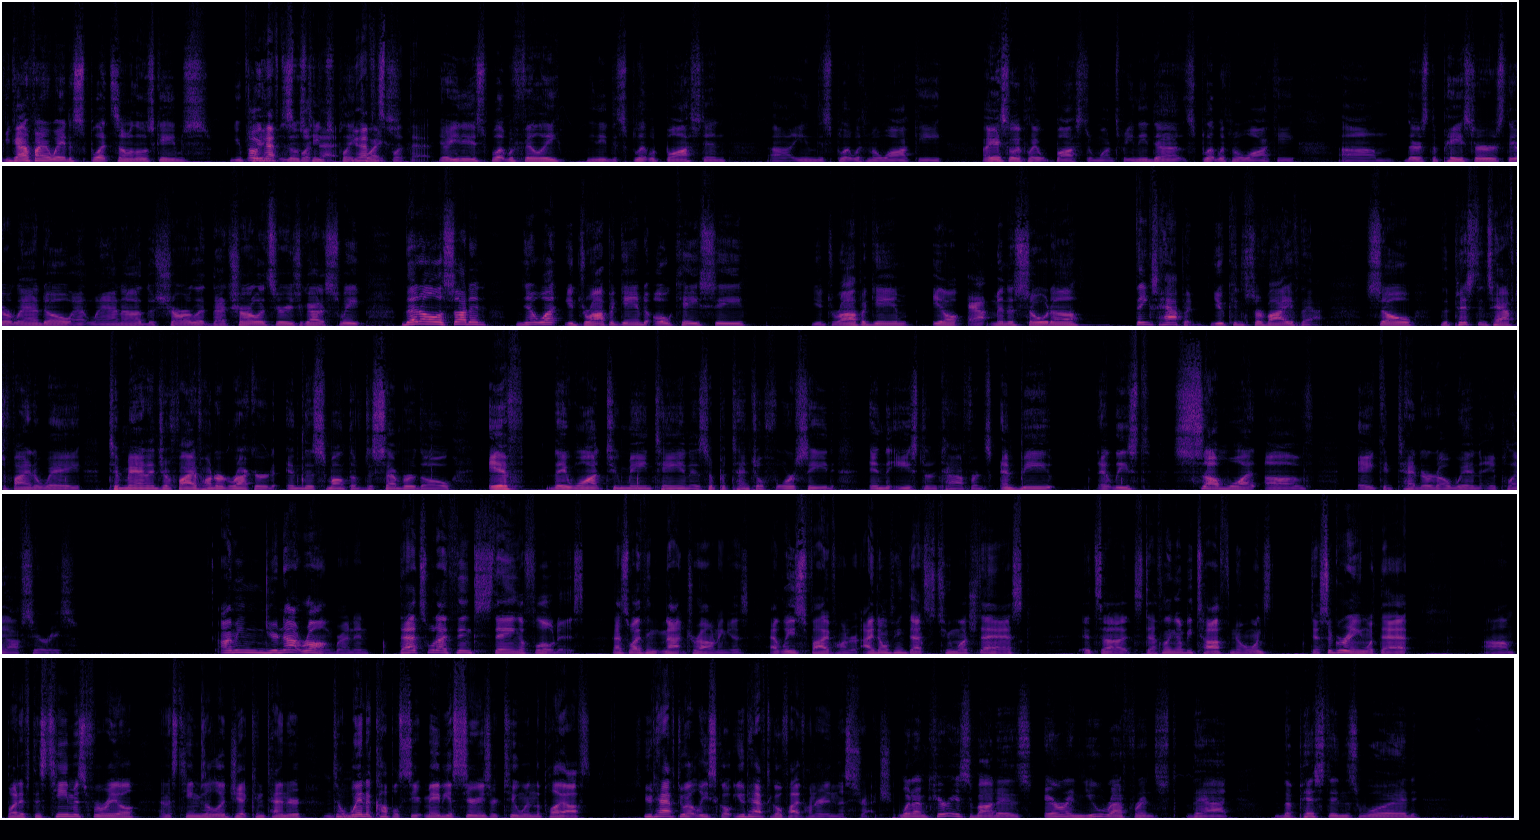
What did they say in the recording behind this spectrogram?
you got to find a way to split some of those games. You play, Oh, you have to those split teams that. play You have to twice. split that. You know, you need to split with Philly. You need to split with Boston. Uh, you need to split with Milwaukee. I guess you only play with Boston once, but you need to split with Milwaukee. Um, there's the Pacers, the Orlando, Atlanta, the Charlotte. That Charlotte series you got to sweep. Then all of a sudden, you know what? You drop a game to OKC. You drop a game, you know, at Minnesota. Things happen. You can survive that. So the Pistons have to find a way to manage a 500 record in this month of December, though, if they want to maintain as a potential four seed in the Eastern Conference and be at least somewhat of a contender to win a playoff series. I mean, you're not wrong, Brendan. That's what I think staying afloat is. That's what I think not drowning is. At least 500. I don't think that's too much to ask. It's uh, it's definitely gonna be tough. No one's disagreeing with that. Um, but if this team is for real and this team's a legit contender to win a couple, se- maybe a series or two in the playoffs, you'd have to at least go. You'd have to go 500 in this stretch. What I'm curious about is, Aaron, you referenced that the Pistons would.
